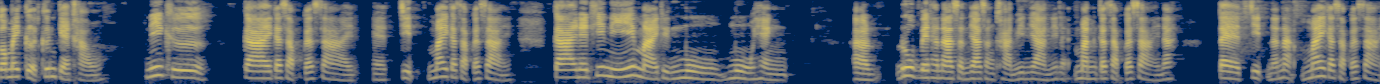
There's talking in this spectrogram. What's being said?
ก็ไม่เกิดขึ้นแก่เขา นี่คือกายกระสับกระส่ายแต่จิตไม่กระสับกระส่าย กายในที่นี้หมายถึงหมู่หมู่แห่งรูปเวทนาสัญญาสังขารวิญญาณนี่แหละ มันกระสับกระส่ายนะ แต่จิตนั้นอะไม่กระสับกระส่าย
